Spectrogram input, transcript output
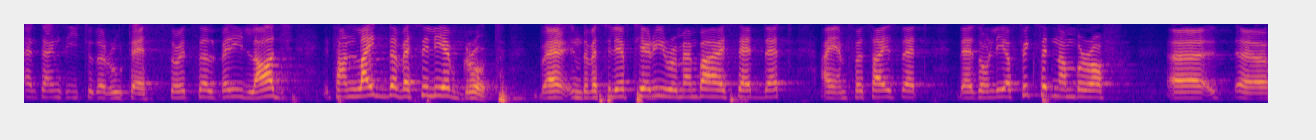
and times e to the root s. So it's a very large, it's unlike the Vasiliev growth. Where in the Vasiliev theory, remember I said that, I emphasized that there's only a fixed number of uh, uh,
